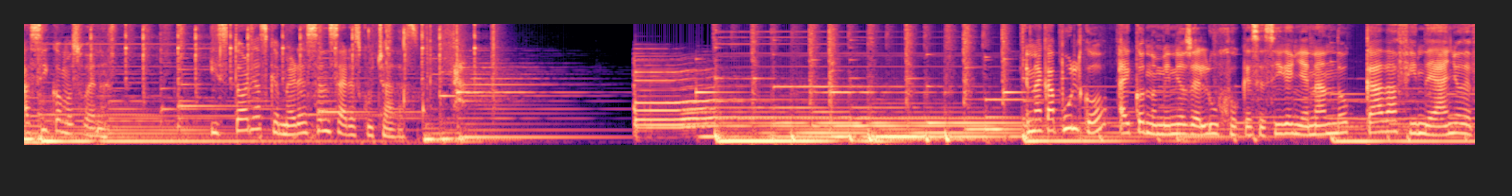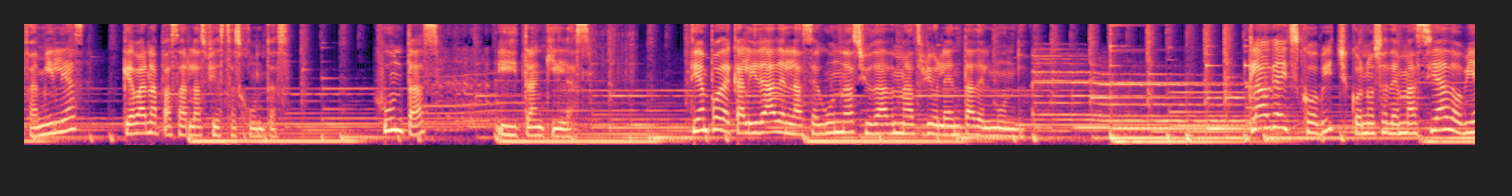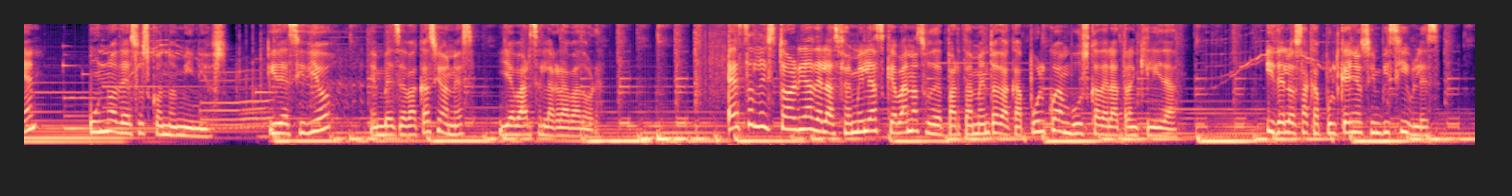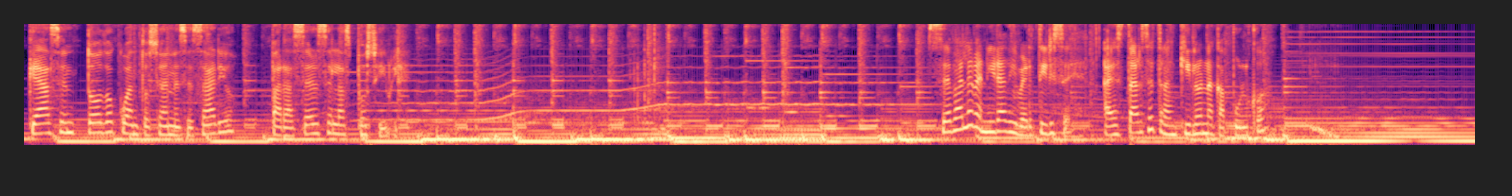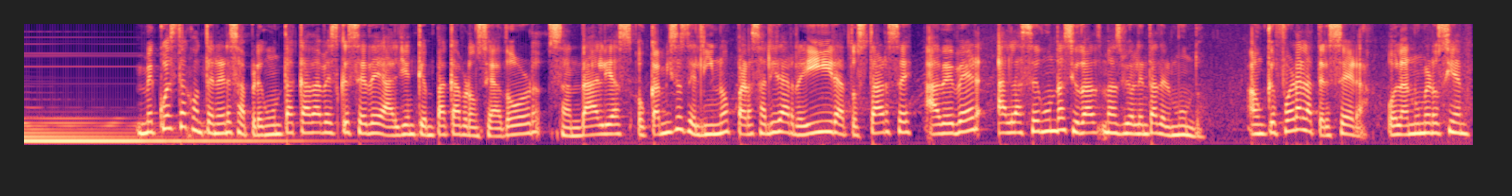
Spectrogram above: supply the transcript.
Así como suena. Historias que merecen ser escuchadas. En Acapulco hay condominios de lujo que se siguen llenando cada fin de año de familias que van a pasar las fiestas juntas. Juntas y tranquilas. Tiempo de calidad en la segunda ciudad más violenta del mundo. Claudia Itzkovich conoce demasiado bien uno de esos condominios y decidió, en vez de vacaciones, llevarse la grabadora. Esta es la historia de las familias que van a su departamento de Acapulco en busca de la tranquilidad y de los acapulqueños invisibles que hacen todo cuanto sea necesario para hacérselas posible. ¿Se vale venir a divertirse, a estarse tranquilo en Acapulco? Me cuesta contener esa pregunta cada vez que sé de alguien que empaca bronceador, sandalias o camisas de lino para salir a reír, a tostarse, a beber a la segunda ciudad más violenta del mundo, aunque fuera la tercera o la número 100.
